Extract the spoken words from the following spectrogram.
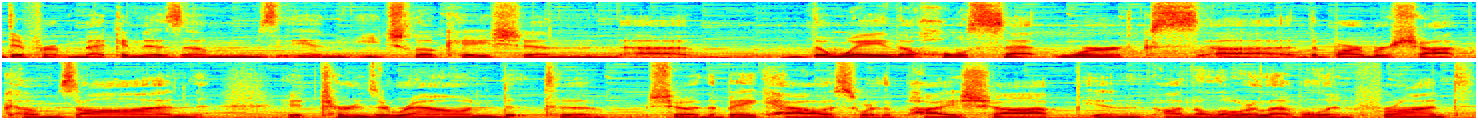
different mechanisms in each location. Uh, the way the whole set works, uh, the barber shop comes on, it turns around to show the bakehouse or the pie shop in on the lower level in front.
